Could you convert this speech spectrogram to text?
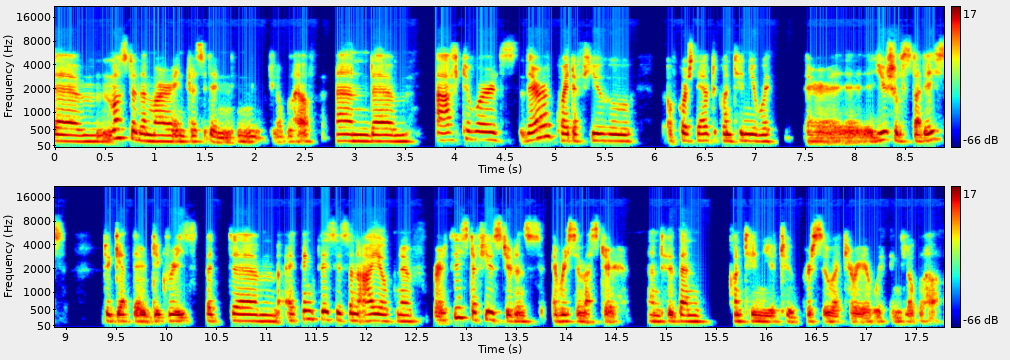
um, most of them are interested in, in global health. And um, afterwards, there are quite a few who of course, they have to continue with their usual studies to get their degrees. But um, I think this is an eye opener for at least a few students every semester and who then continue to pursue a career within global health.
